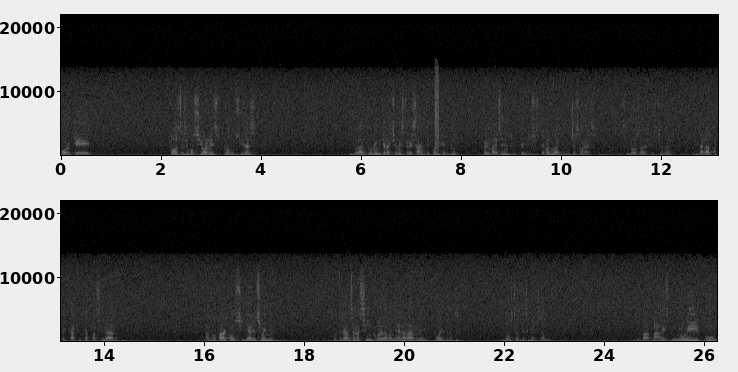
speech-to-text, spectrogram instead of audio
Porque todas estas emociones producidas durante una interacción estresante, por ejemplo, permanecen en tu, en tu, sistema durante muchas horas si no lo sabes gestionar. Y van a afectar tu capacidad a lo mejor para conciliar el sueño. Mejor te levantas a las 5 de la mañana a darle vueltas no estás descansando va, a disminuir tu,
